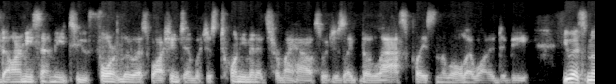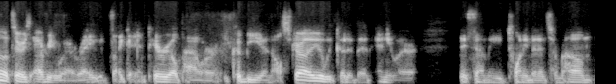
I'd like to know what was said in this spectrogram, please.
the Army sent me to Fort Lewis, Washington, which is 20 minutes from my house, which is like the last place in the world I wanted to be. U.S. military is everywhere, right? It's like an imperial power. It could be in Australia. We could have been anywhere. They sent me 20 minutes from home.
